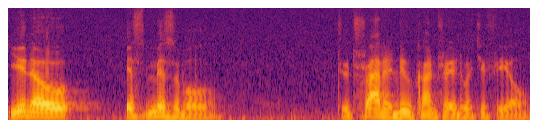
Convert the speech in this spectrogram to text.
You know, it's miserable to try to do contrary to what you feel.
